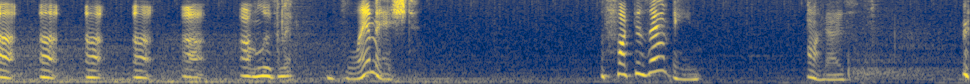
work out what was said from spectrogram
Uh, uh, uh, uh, uh, I'm losing it. Blemished? The fuck does that mean? Come on, guys.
